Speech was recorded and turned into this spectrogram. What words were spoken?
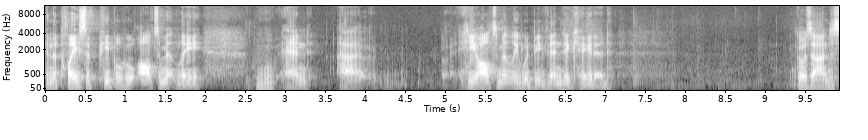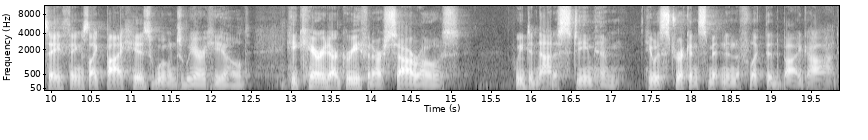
in the place of people who ultimately, and uh, he ultimately would be vindicated goes on to say things like, By his wounds we are healed. He carried our grief and our sorrows. We did not esteem him. He was stricken, smitten, and afflicted by God.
